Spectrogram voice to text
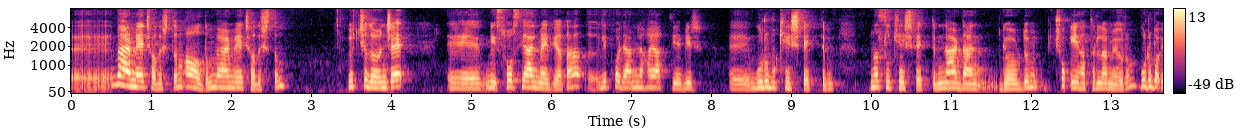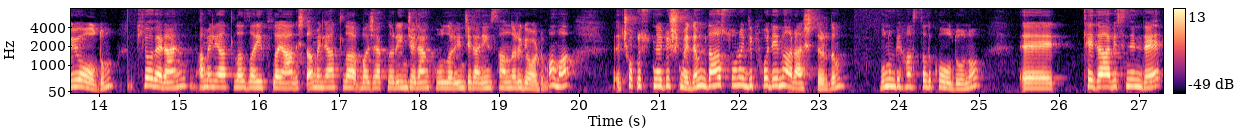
E, vermeye çalıştım, aldım, vermeye çalıştım. 3 yıl önce e, bir sosyal medyada e, Lipodemli Hayat diye bir e, grubu keşfettim. Nasıl keşfettim, nereden gördüm çok iyi hatırlamıyorum. Gruba üye oldum. Kilo veren, ameliyatla zayıflayan, işte ameliyatla bacakları incelen, kolları incelen insanları gördüm ama e, çok üstüne düşmedim. Daha sonra lipodemi araştırdım. Bunun bir hastalık olduğunu, e, tedavisinin de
